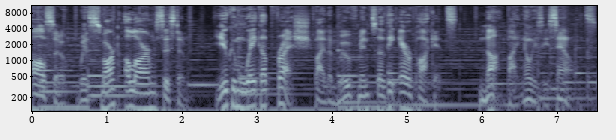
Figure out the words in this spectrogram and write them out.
Also, with Smart Alarm System, you can wake up fresh by the movements of the air pockets, not by noisy sounds.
